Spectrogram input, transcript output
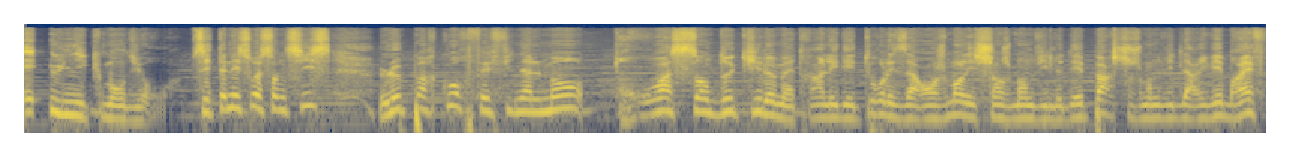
et uniquement du roi. Cette année 66, le parcours fait finalement 302 km. Hein. les détours, les arrangements, les changements de ville de départ, changements de ville d'arrivée, bref,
